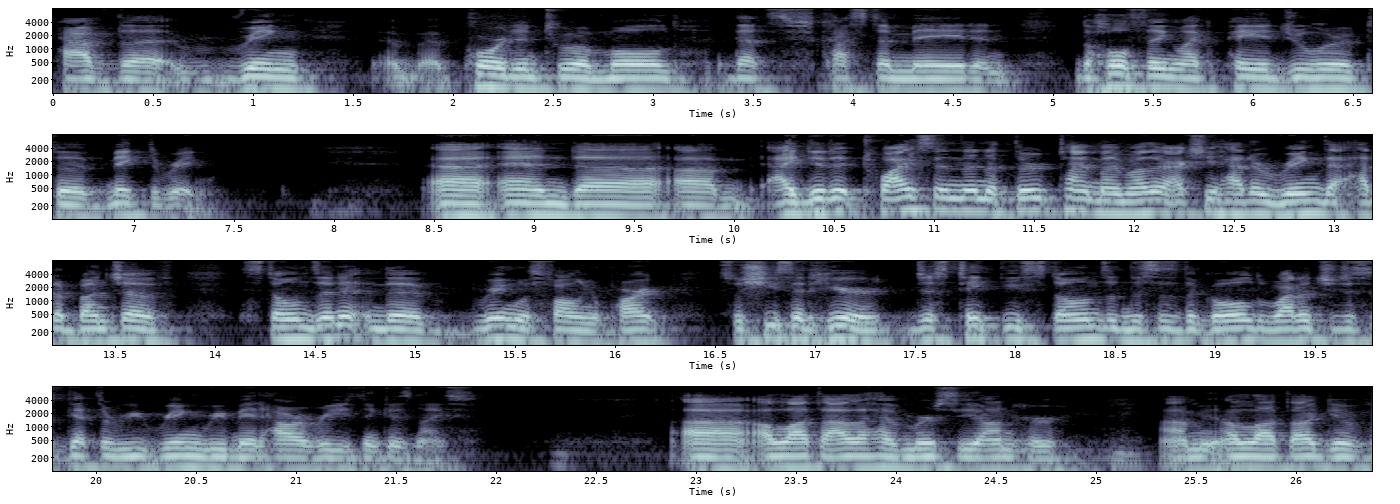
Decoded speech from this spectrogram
have the ring uh, poured into a mold that's custom made, and the whole thing. Like pay a jeweler to make the ring. Uh, and uh, um, I did it twice, and then a third time, my mother actually had a ring that had a bunch of stones in it, and the ring was falling apart. So she said, "Here, just take these stones, and this is the gold. Why don't you just get the ring remade however you think is nice?" Uh, Allah Ta'ala have mercy on her. I mean, Allah Ta'ala give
